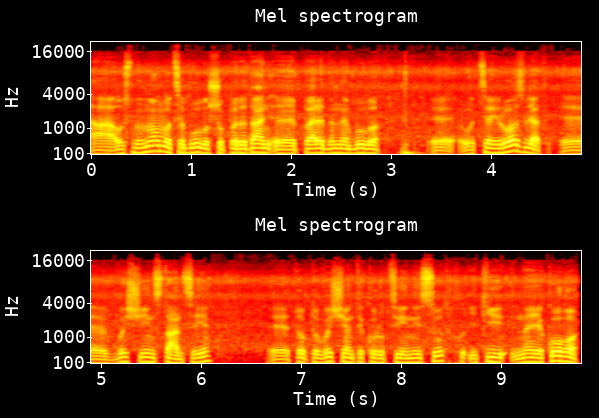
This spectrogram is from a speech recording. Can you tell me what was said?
А в основному це було, що е, передане було оцей розгляд вищої інстанції, тобто Вищий антикорупційний суд, який, на якого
